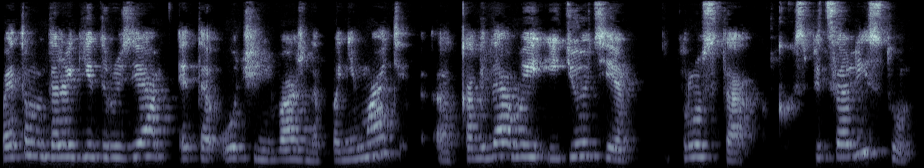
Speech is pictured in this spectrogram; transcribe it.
Поэтому, дорогие друзья, это очень важно понимать, э, когда вы идете просто к специалисту,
